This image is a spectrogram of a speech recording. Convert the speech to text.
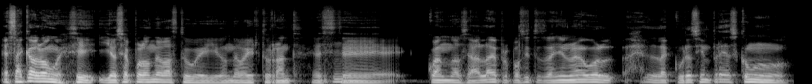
Está cabrón, güey. Sí, yo sé por dónde vas tú, güey, y dónde va a ir tu rant. Este, cuando se habla de propósitos de año nuevo, la cura siempre es como,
